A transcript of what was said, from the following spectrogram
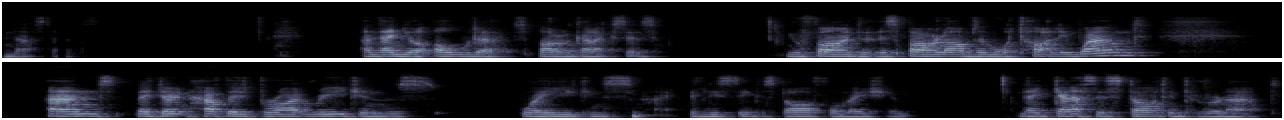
in that sense. And then your older spiral galaxies, you'll find that the spiral arms are more tightly wound and they don't have those bright regions where you can actively see the star formation. Their gas is starting to run out.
